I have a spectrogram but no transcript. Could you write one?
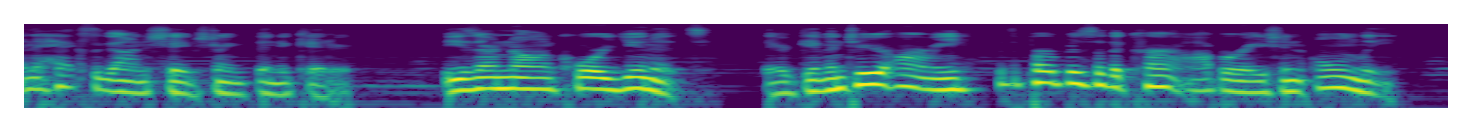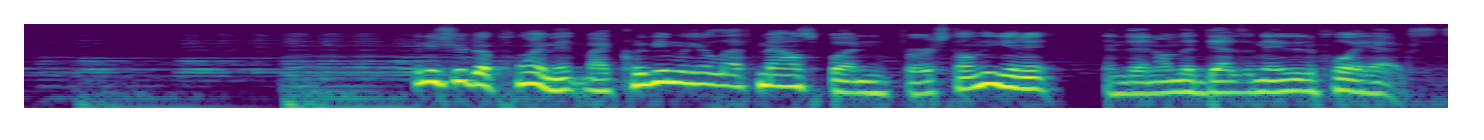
and a hexagon-shaped strength indicator. These are non-core units. They are given to your army for the purpose of the current operation only. Finish your deployment by clicking with your left mouse button first on the unit and then on the designated deploy hex.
